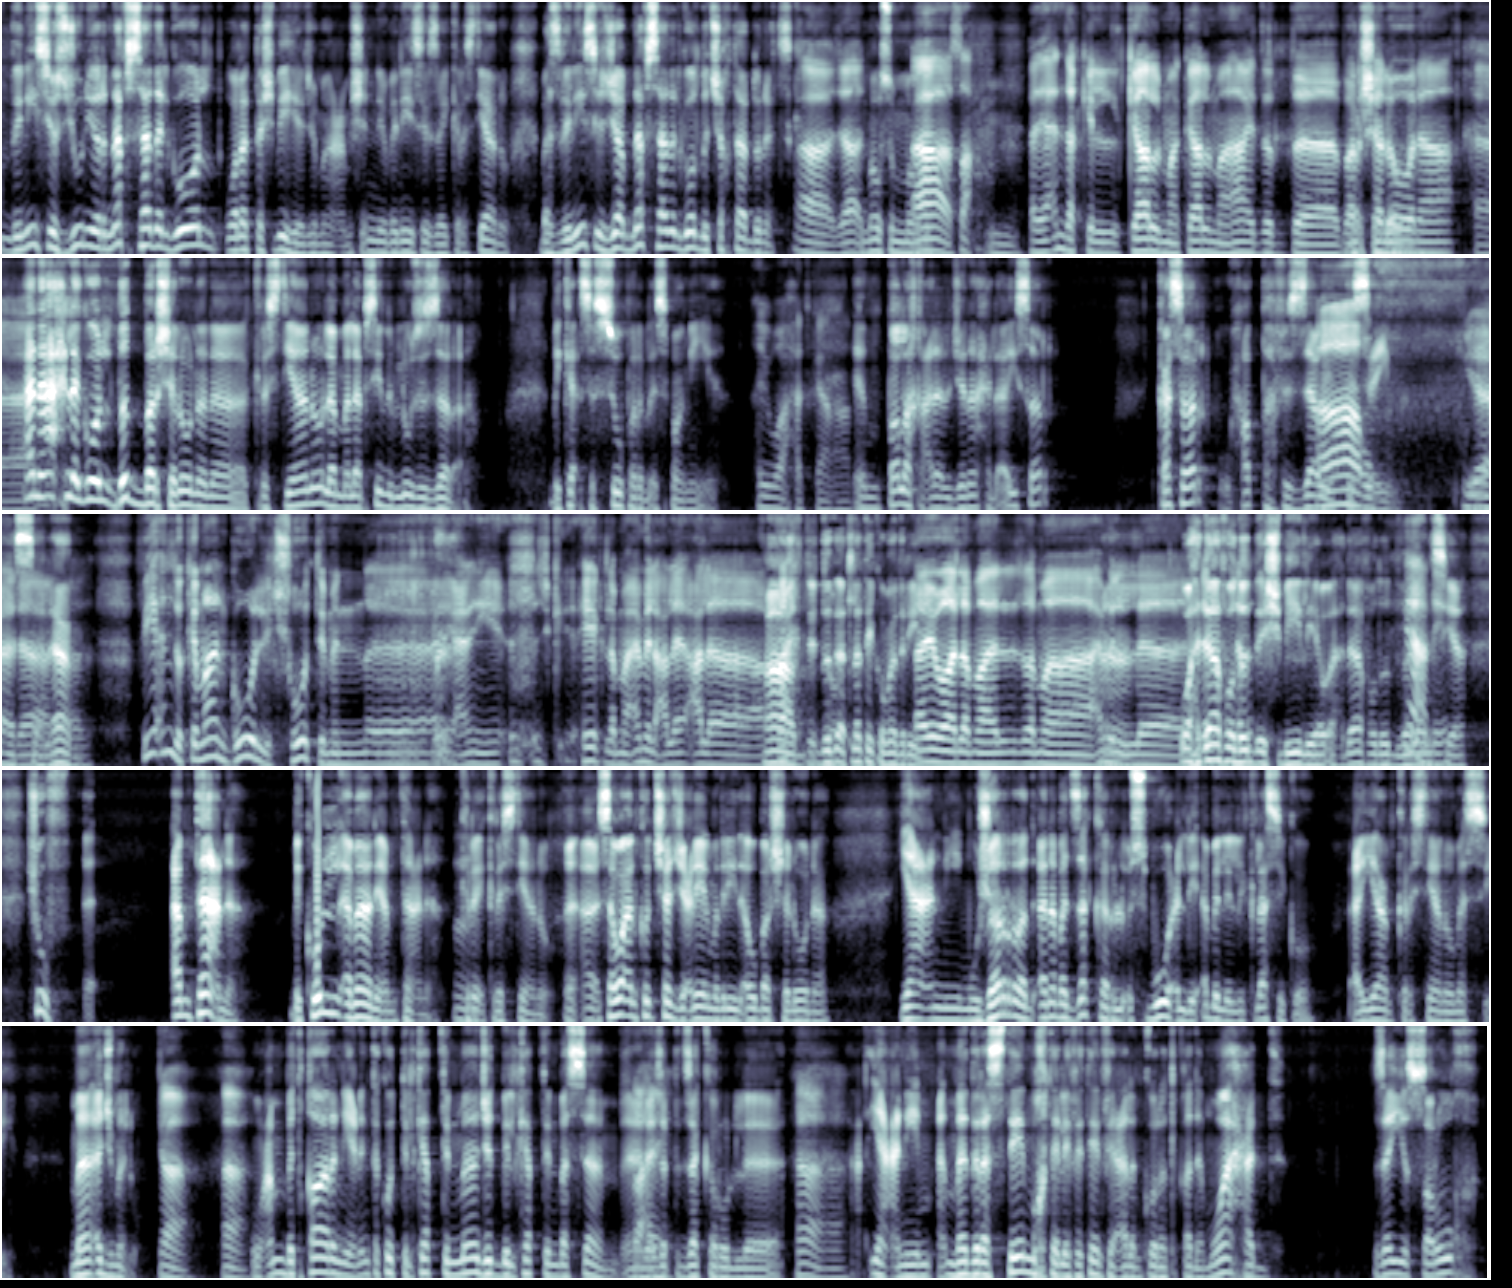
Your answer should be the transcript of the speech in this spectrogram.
فينيسيوس جونيور نفس هذا الجول ولا التشبيه يا جماعة؟ مش اني فينيسيوس زي كريستيانو بس فينيسيوس جاب نفس هذا الجول ضد شختار دونيتسك. آه جاد الموسم الماضي. آه صح. بعدين عندك الكلمة كلمه هاي ضد آه، برشلونة. آه. أنا أحلى جول ضد برشلونة لكريستيانو لما لابسين البلوز الزرقاء بكأس السوبر الإسبانية. أي واحد كان هذا انطلق على الجناح الأيسر كسر وحطها في الزاوية آه، آه 90 يا لا، سلام لا. في عنده كمان جول شوت من آه يعني هيك لما عمل على على فخدته. ضد أتلتيكو مدريد أيوه لما لما عمل آه. وأهدافه ل- ضد إشبيليا وأهدافه ضد يعني. فالنسيا شوف أمتعنا بكل أمانة أمتعنا كري- كريستيانو أه، سواء كنت تشجع ريال مدريد أو برشلونة يعني مجرد أنا بتذكر الأسبوع اللي قبل الكلاسيكو أيام كريستيانو وميسي. ما اجمله آه آه. وعم بتقارن يعني أنت كنت الكابتن ماجد بالكابتن بسام يعني صحيح. إذا بتتذكروا ال- آه يعني مدرستين مختلفتين في عالم كرة القدم. واحد زي الصاروخ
